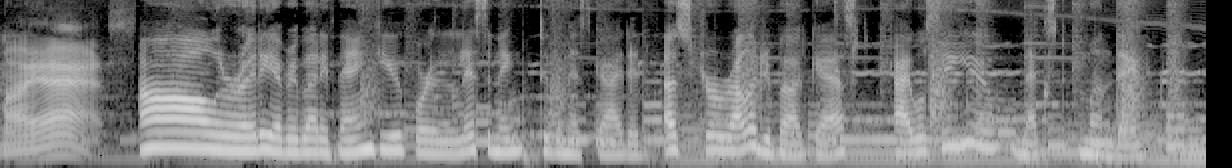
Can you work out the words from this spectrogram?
My ass. Alrighty, everybody, thank you for listening to the Miss Guided Astrology Podcast. I will see you next Monday.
